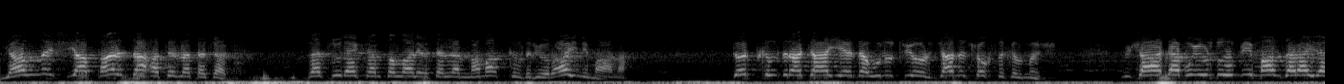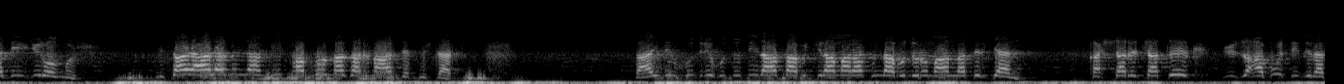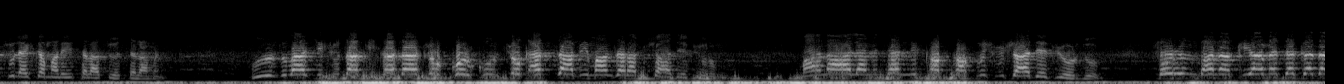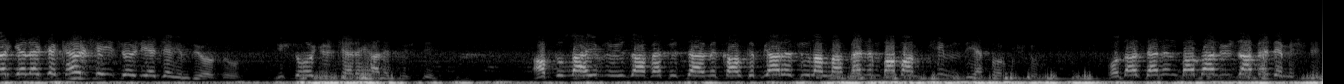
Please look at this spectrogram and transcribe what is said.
Yanlış yaparsa hatırlatacak. Resul-i Ekrem sallallahu aleyhi ve sellem namaz kıldırıyor aynı mana. Dört kıldıracağı yerde unutuyor, canı çok sıkılmış. Müşahede buyurduğu bir manzarayla dilgir olmuş. Misal aleminden bir tablo nazarına arz etmişler. Said-i Hudri hususuyla ashab-ı kiram arasında bu durumu anlatırken kaşları çatık, yüzü abus idi Resul-i Ekrem aleyhissalatu vesselamın. Buyurdular ki şu dakikada çok korkunç, çok etsa bir manzara müşahede ediyorum. Mana aleminden nikap kalkmış müşahede ediyordu. Sorun bana kıyamete kadar gelecek her şeyi söyleyeceğim diyordu. İşte o gün cereyan etmişti. Abdullah İbni Hüzafet Hüsami kalkıp ya Resulallah benim babam kim diye sormuştu. O da senin baban Hüzafe demişti.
